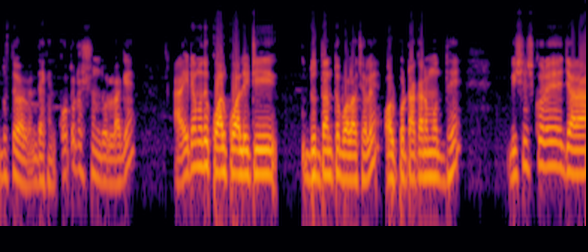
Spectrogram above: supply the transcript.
বুঝতে পারবেন। দেখেন কতটা সুন্দর লাগে। আর এটার মধ্যে কোয়াল কোয়ালিটি দুর্দান্ত বলা চলে। অল্প টাকার মধ্যে বিশেষ করে যারা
